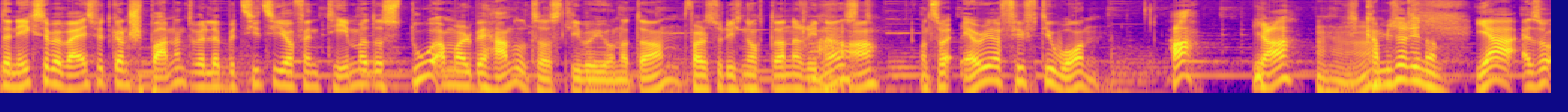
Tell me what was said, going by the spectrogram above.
Der nächste Beweis wird ganz spannend, weil er bezieht sich auf ein Thema, das du einmal behandelt hast, lieber Jonathan, falls du dich noch dran erinnerst. Aha. Und zwar Area 51. Ha! Ja, Mhm. ich kann mich erinnern. Ja, also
